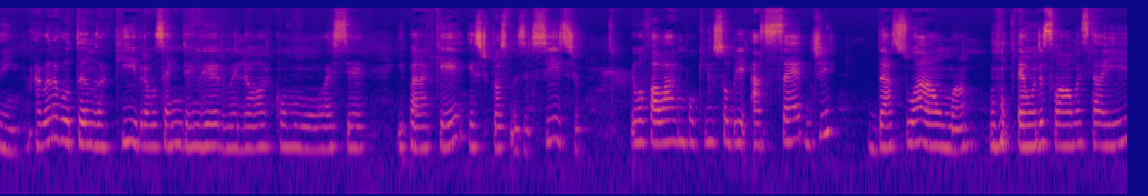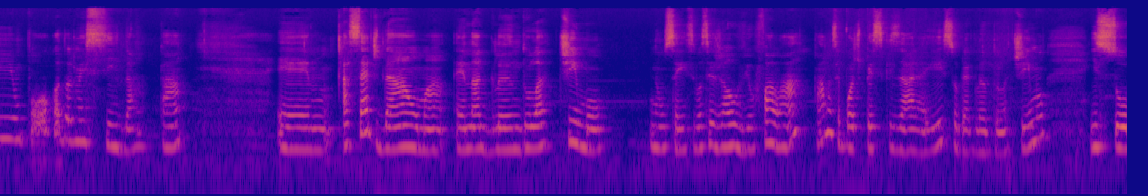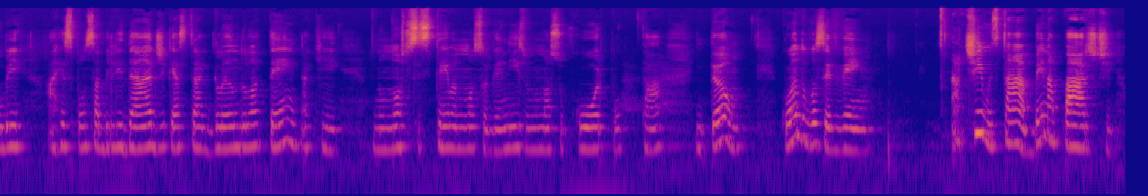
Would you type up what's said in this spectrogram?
Bem, agora voltando aqui para você entender melhor como vai ser e para que este próximo exercício, eu vou falar um pouquinho sobre a sede da sua alma. É onde a sua alma está aí um pouco adormecida, tá? É, a sede da alma é na glândula timo. Não sei se você já ouviu falar, tá? Mas você pode pesquisar aí sobre a glândula timo e sobre a responsabilidade que esta glândula tem aqui no nosso sistema, no nosso organismo, no nosso corpo, tá? Então, quando você vem, a timo está bem na parte,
